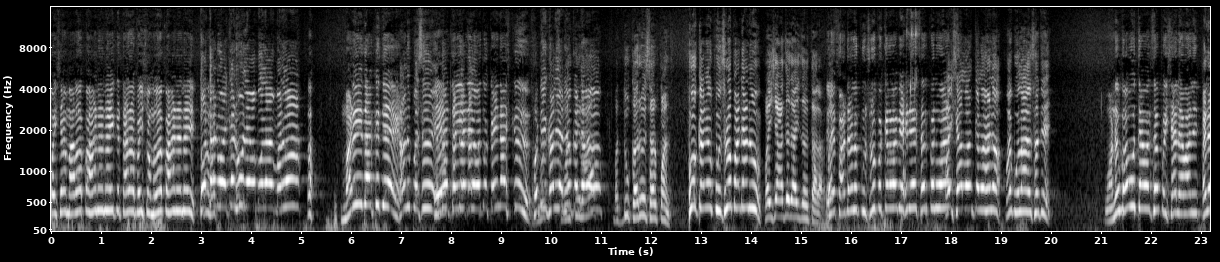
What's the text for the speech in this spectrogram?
પૈસા મારા પહાણે નહીં કે તારા ભાઈ સોમલા પહાણે નહીં તો તને વાયકણ હું લેવા બોલાવે? મરવા મળી રાખજે તાણ પછી એ તૈયારી હોય તો કઈ નાખ ખોટી ખાલી હલ્યો બધું કર્યું સરપંચ. હું કર્યું? પૂછડું પાડાનું. પૈસા આજે જ આવી જશે તારા. એટલે પાડાનો પૂછડું પકડવા બેસી રહ્યા સરપંચ હોય. પૈસા લોન કરો હેડો. ઓય બોલાયો છો તે. મને બહુ ઉતાવળ છે પૈસા લેવાની. અલે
